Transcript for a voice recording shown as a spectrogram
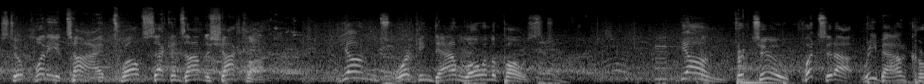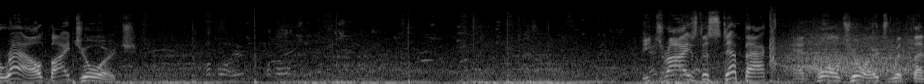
Still plenty of time. 12 seconds on the shot clock. Young's working down low in the post. Young for two. Puts it up. Rebound corralled by George. He tries to step back, and Paul George with the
